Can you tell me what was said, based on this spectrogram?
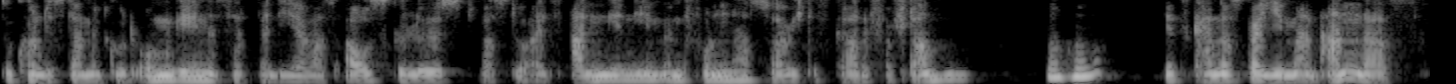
du konntest damit gut umgehen, es hat bei dir was ausgelöst, was du als angenehm empfunden hast, so habe ich das gerade verstanden. Mhm. Jetzt kann das bei jemand anders,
